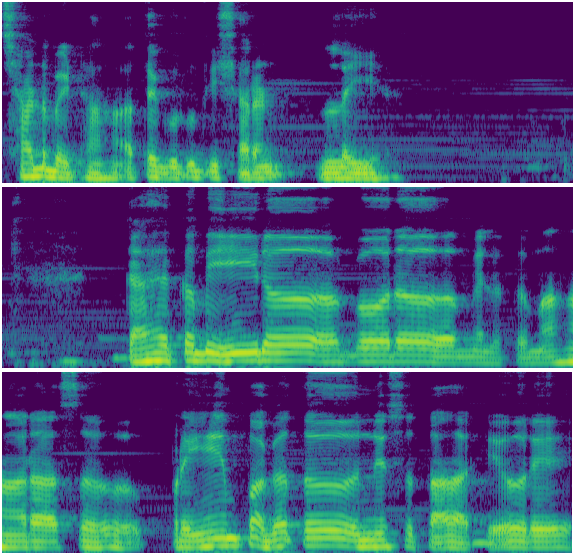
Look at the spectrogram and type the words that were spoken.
ਛੱਡ ਬੈਠਾ ਹਾਂ ਅਤੇ ਗੁਰੂ ਦੀ ਸ਼ਰਨ ਲਈ ਹੈ। ਕਹਿ ਕਬੀਰ, ਗੁਰ ਮਿਲਤ ਮਹਾਰਸ, ਪ੍ਰੇਮ ਭਗਤ ਨਿਸਤਾਰਿਓ ਰੇ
